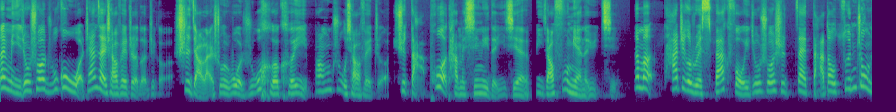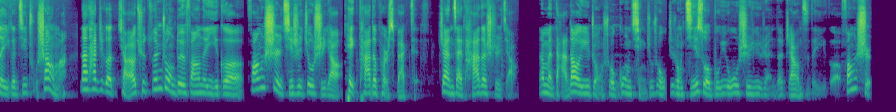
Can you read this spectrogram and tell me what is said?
那么也就是说，如果我站在消费者的这个视角来说，我如何可以帮助消费者去打破他们心里的一些比较负面的预期？那么他这个 respectful，也就是说是在达到尊重的一个基础上嘛？那他这个想要去尊重对方的一个方式，其实就是要 take 他的 perspective，站在他的视角，那么达到一种说共情，就是这种己所不欲，勿施于人的这样子的一个方式。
